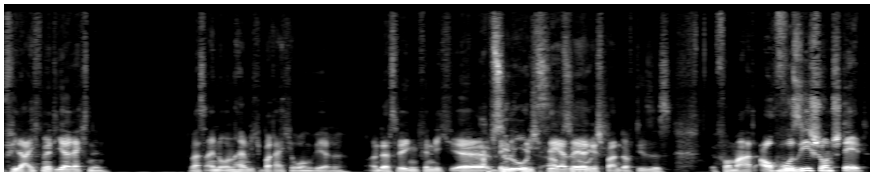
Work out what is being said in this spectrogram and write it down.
vielleicht mit ihr rechnen. Was eine unheimliche Bereicherung wäre. Und deswegen finde ich, äh, absolut, bin ich sehr, absolut. sehr gespannt auf dieses Format, auch wo sie schon steht.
